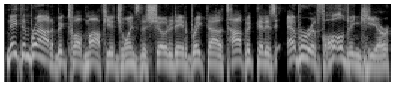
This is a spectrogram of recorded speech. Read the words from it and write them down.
Nathan Brown of Big 12 Mafia joins the show today to break down a topic that is ever evolving here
